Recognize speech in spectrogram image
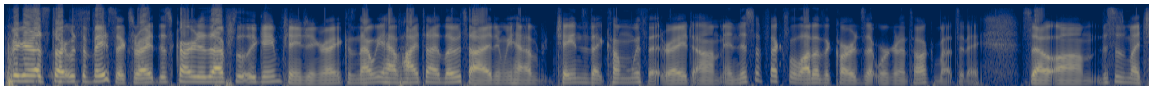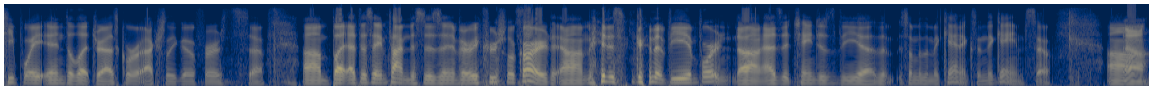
Figured I'd start with the basics, right? This card is absolutely game changing, right? Because now we have high tide, low tide, and we have chains that come with it, right? Um, and this affects a lot of the cards that we're going to talk about today. So um, this is my cheap way in to let Drascore actually go first. So, um, but at the same time, this is a very crucial card. Um, it is going to be important uh, as it changes the, uh, the some of the mechanics in the game. So, um, Yeah.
